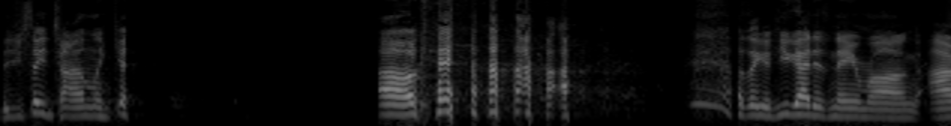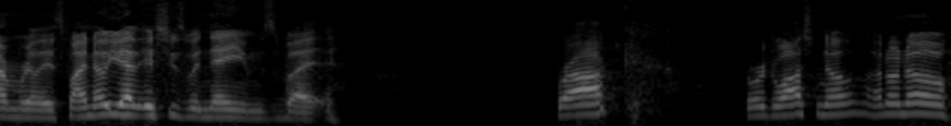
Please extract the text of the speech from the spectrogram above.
Did you say John Lincoln? Oh, okay. I was like, if you got his name wrong, I'm really. I know you have issues with names, but Brock, George Washington. No, I don't know.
